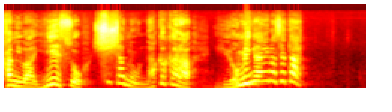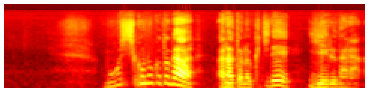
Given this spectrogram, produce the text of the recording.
神はイエスを死者の中からよみがえらせたもしこのことがあなたの口で言えるなら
